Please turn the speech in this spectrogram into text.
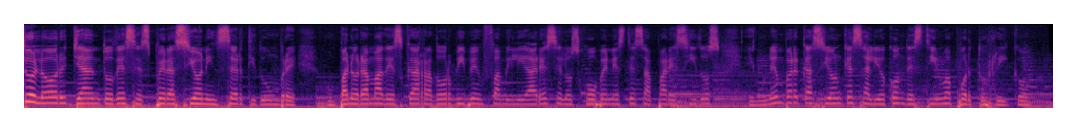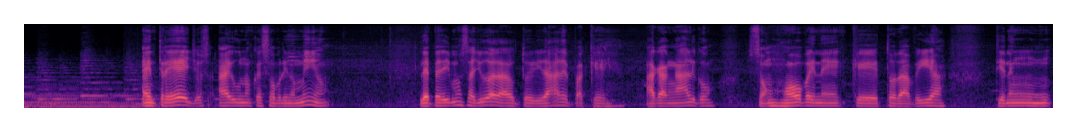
Dolor, llanto, desesperación, incertidumbre. Un panorama desgarrador viven familiares de los jóvenes desaparecidos en una embarcación que salió con destino a Puerto Rico. Entre ellos hay uno que es sobrino mío. Le pedimos ayuda a las autoridades para que hagan algo. Son jóvenes que todavía tienen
